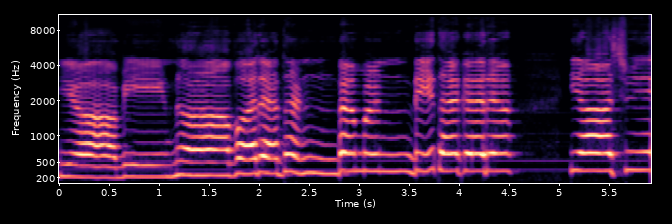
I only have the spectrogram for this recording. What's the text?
യാ വീണാവരദണ്ഡമണ്ഡിതകര യാ ശ്വേതപത്മാസന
